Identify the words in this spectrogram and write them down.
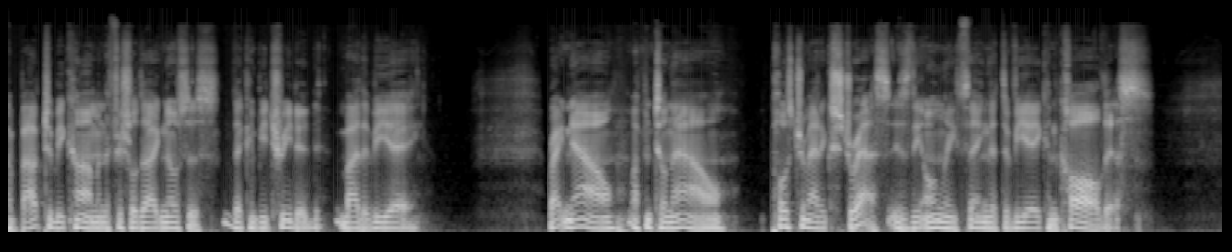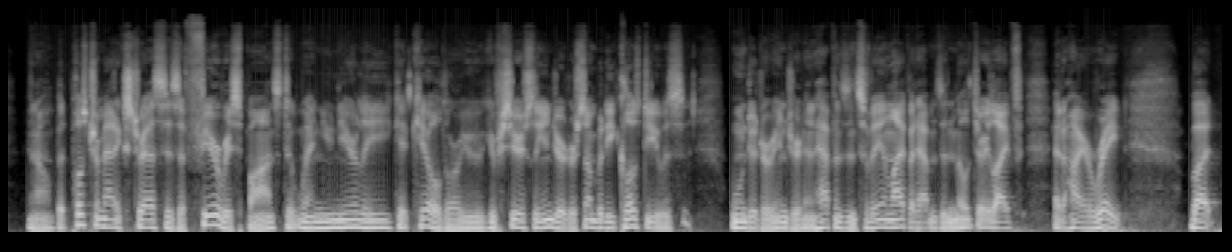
about to become an official diagnosis that can be treated by the VA right now, up until now, post traumatic stress is the only thing that the VA can call this. You know, but post traumatic stress is a fear response to when you nearly get killed or you're seriously injured or somebody close to you is wounded or injured. And it happens in civilian life, it happens in military life at a higher rate. But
